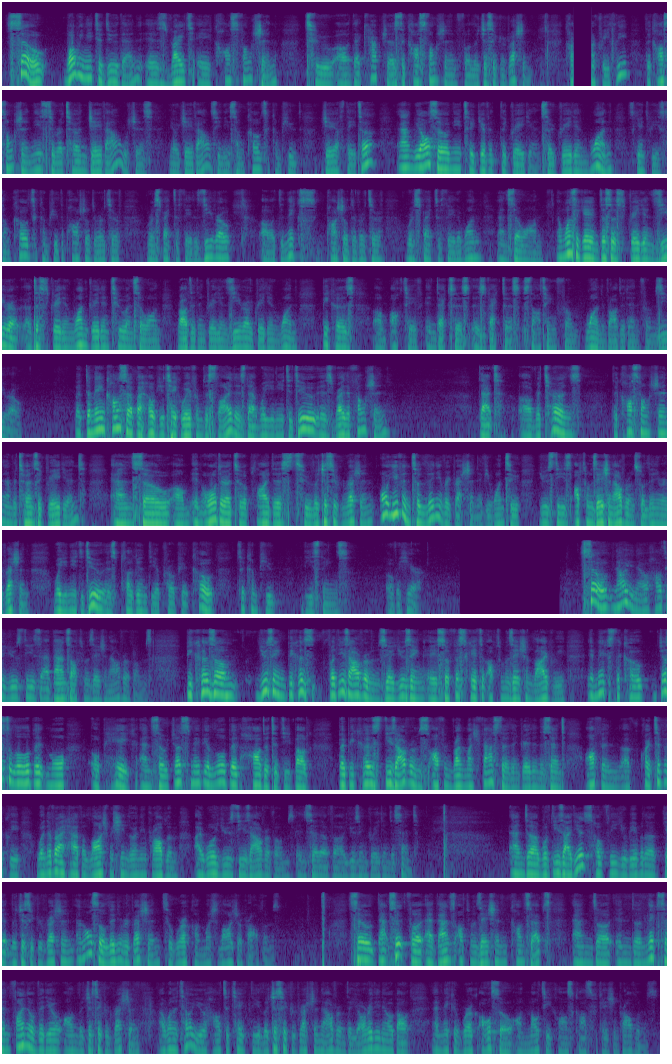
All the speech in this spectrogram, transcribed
So what we need to do then is write a cost function to, uh, that captures the cost function for logistic regression. Concretely, the cost function needs to return jval, which is you know jval, so you need some code to compute j of theta, and we also need to give it the gradient. So gradient 1 is going to be some code to compute the partial derivative with respect to theta 0, uh, the next partial derivative with respect to theta 1, and so on. And once again, this is gradient 0, uh, this is gradient 1, gradient 2, and so on, rather than gradient 0, gradient 1, because um, octave indexes is vectors starting from 1 rather than from 0. But the main concept I hope you take away from this slide is that what you need to do is write a function that uh, returns the cost function and returns the gradient. And so um, in order to apply this to logistic regression, or even to linear regression, if you want to use these optimization algorithms for linear regression, what you need to do is plug in the appropriate code to compute these things over here. So now you know how to use these advanced optimization algorithms. Because um, using because for these algorithms you're using a sophisticated optimization library, it makes the code just a little bit more opaque and so just maybe a little bit harder to debug. But because these algorithms often run much faster than gradient descent, often, uh, quite typically, whenever I have a large machine learning problem, I will use these algorithms instead of uh, using gradient descent. And uh, with these ideas, hopefully you'll be able to get logistic regression and also linear regression to work on much larger problems. So that's it for advanced optimization concepts. And uh, in the next and final video on logistic regression, I want to tell you how to take the logistic regression algorithm that you already know about and make it work also on multi-class classification problems.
